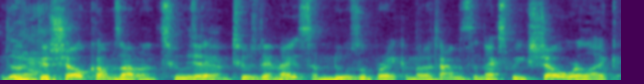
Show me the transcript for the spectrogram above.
The, Yeah. the show comes out on Tuesday. Yeah. On Tuesday night, some news will break, and by the time it's the next week's show, we're like,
